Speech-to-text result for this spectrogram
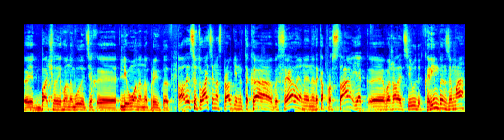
е, як бачили його на вулицях е, Ліона, наприклад. Але ситуація насправді не така весела, не, не така проста, як е, вважали ці люди. Карім Бензема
